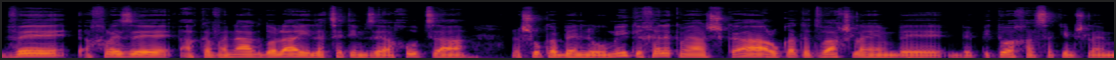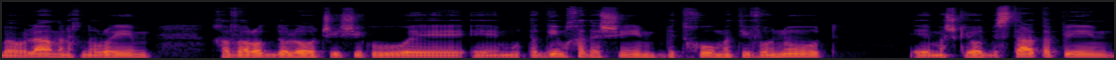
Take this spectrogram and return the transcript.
ואחרי זה הכוונה הגדולה היא לצאת עם זה החוצה לשוק הבינלאומי כחלק מההשקעה ארוכת הטווח שלהם בפיתוח העסקים שלהם בעולם. אנחנו רואים חברות גדולות שהשיקו אה, אה, מותגים חדשים בתחום הטבעונות, אה, משקיעות בסטארט-אפים,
